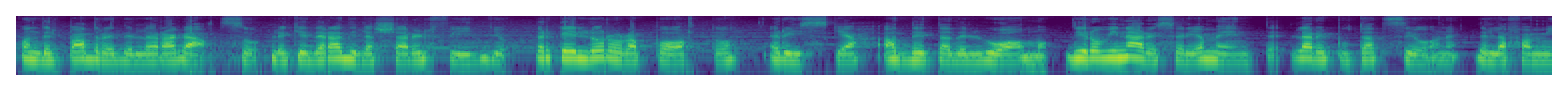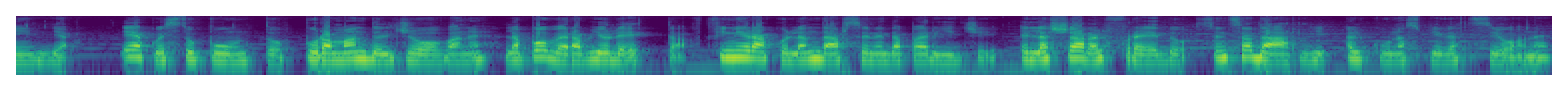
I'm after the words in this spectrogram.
quando il padre del ragazzo le chiederà di lasciare il figlio perché il loro rapporto rischia, a detta dell'uomo, di rovinare seriamente la reputazione della famiglia. E a questo punto, pur amando il giovane, la povera Violetta finirà con l'andarsene da Parigi e lasciare Alfredo senza dargli alcuna spiegazione.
